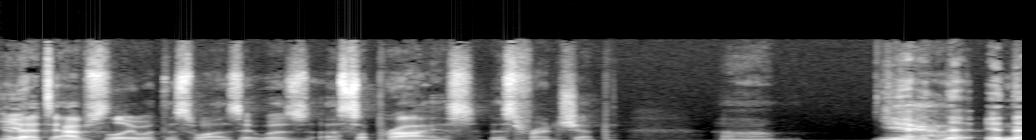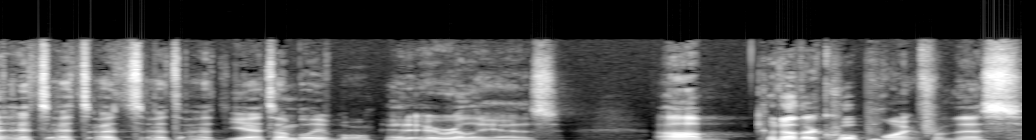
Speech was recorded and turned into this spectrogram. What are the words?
and Yep. that's absolutely what this was. It was a surprise. This friendship, um, Yeah, Isn't that, isn't that it's, it's, it's, it's, yeah, it's unbelievable. it, it really is. Um, another cool point from this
